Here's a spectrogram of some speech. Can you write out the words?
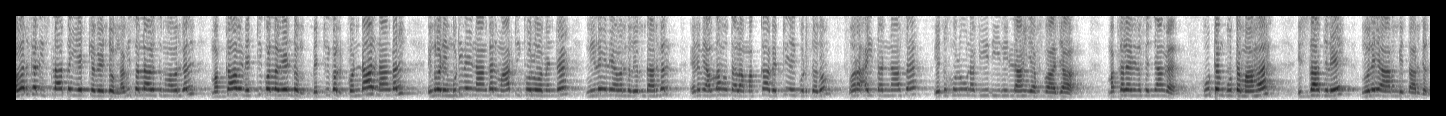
அவர்கள் இஸ்லாத்தை ஏற்க வேண்டும். நபி ஸல்லல்லாஹு அவர்கள் மக்காவை வெற்றி கொள்ள வேண்டும். வெற்றி கொள் கொண்டால் நாங்கள் எங்களுடைய முடிவை நாங்கள் மாற்றிக்கொள்வோம் என்ற நிலையிலே அவர்கள் இருந்தார்கள். எனவே அல்லாஹு தாலா மக்கா வெற்றியை கொடுத்ததும் ஒரு ஐ தன்னாச எதுகுலூன ஃபீதீனில்லாஹி மக்கள் என்ன செஞ்சாங்க? கூட்டம் கூட்டமாக இஸ்லாத்திலே நுழைய ஆரம்பித்தார்கள்.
